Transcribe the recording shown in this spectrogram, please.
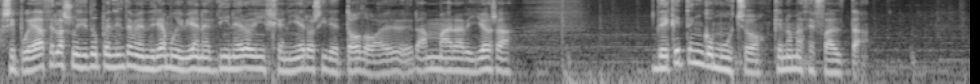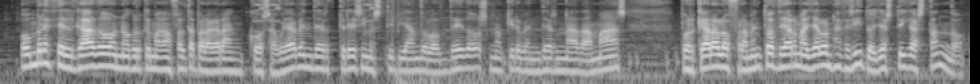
O si pudiera hacer la solicitud pendiente vendría muy bien. Es dinero, ingenieros y de todo. Era maravillosa. ¿De qué tengo mucho que no me hace falta? Hombres delgados no creo que me hagan falta para gran cosa. Voy a vender tres y me estoy pillando los dedos. No quiero vender nada más. Porque ahora los fragmentos de armas ya los necesito. Ya estoy gastando.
